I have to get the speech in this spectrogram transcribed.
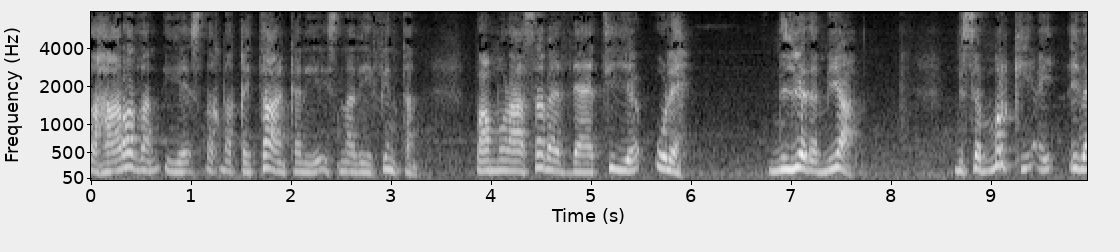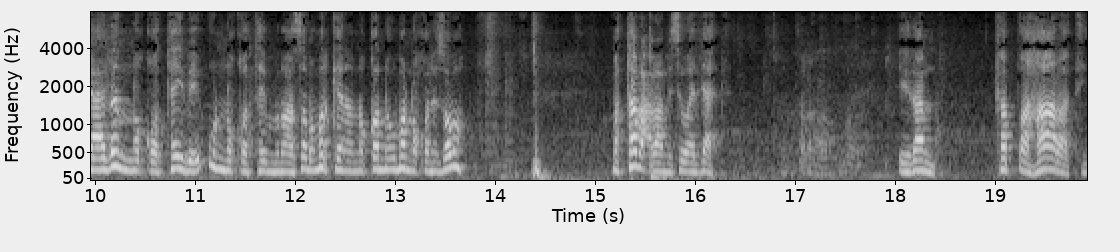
طahaaradan iyo isdhaqdhaqitaankan iyo isnadiifintan baa munaasaba daatiya u leh niyada miyaa. Mise markii ay cibaado noqotay bay u noqotay munaasaba markayna noqona uma noqonin sooma ma? Tabac baa mise waa daat? Idan ka tahaarati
